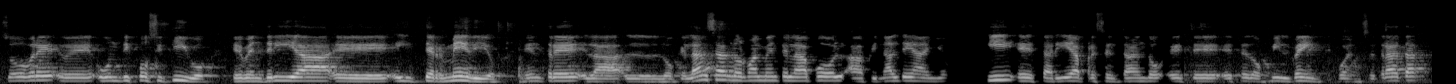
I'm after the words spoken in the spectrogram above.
sobre eh, un dispositivo que vendría eh, intermedio entre lo que lanza normalmente la Apple a final de año y estaría presentando este, este 2020. Bueno, se trata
